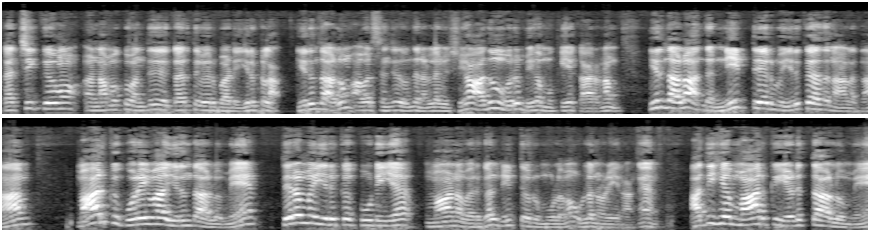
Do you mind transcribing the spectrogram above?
கட்சிக்கும் நமக்கும் வந்து கருத்து வேறுபாடு இருக்கலாம். இருந்தாலும் அவர் செஞ்சது வந்து நல்ல விஷயம். அதுவும் ஒரு மிக முக்கிய காரணம். இருந்தாலும் அந்த நீட் தேர்வு இருக்கிறதுனால தான் மார்க் குறைவா இருந்தாலுமே திறமை இருக்கக்கூடிய மாணவர்கள் நீட் தேர்வு மூலமா உள்ள நுழையிறாங்க. அதிக மார்க் எடுத்தாலுமே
